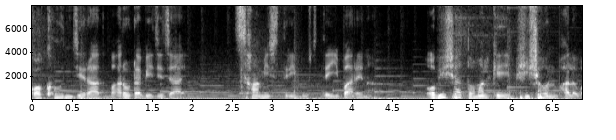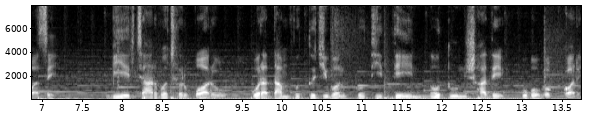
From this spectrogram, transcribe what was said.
কখন যে রাত বারোটা বেজে যায়, স্বামী স্ত্রী বুঝতেই পারে না। অভিশা তমালকে ভীষণ ভালোবাসে। বিয়ের চার বছর পরও ওরা দাম্পত্য জীবন প্রতিদিন নতুন স্বাদে উপভোগ করে।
